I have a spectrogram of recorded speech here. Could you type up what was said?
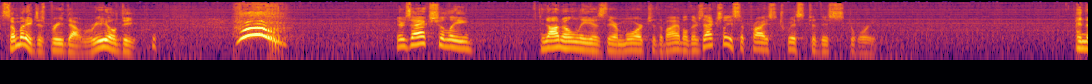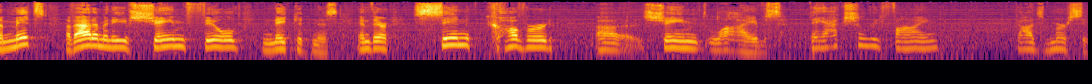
Somebody just breathed out real deep. There's actually, not only is there more to the Bible, there's actually a surprise twist to this story. In the midst of Adam and Eve's shame filled nakedness and their sin covered, uh, shamed lives, they actually find God's mercy.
